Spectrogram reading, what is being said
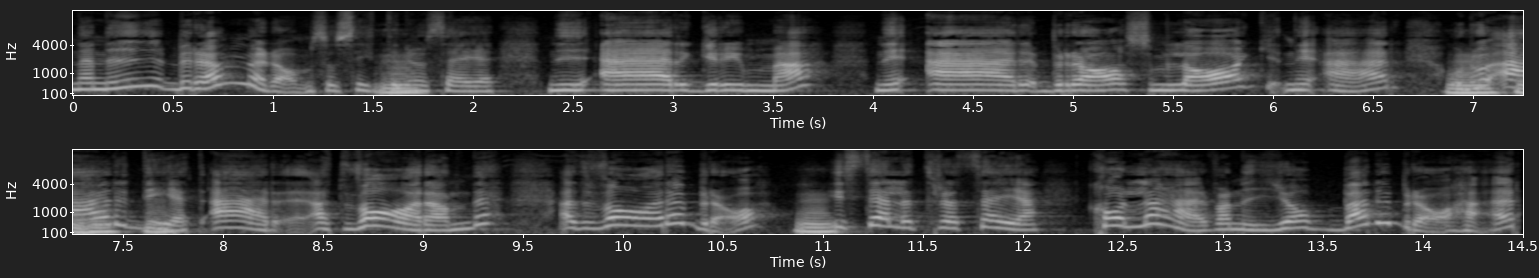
när ni berömmer dem så sitter mm. ni och säger ni är grymma, ni är bra som lag, ni är. Och då mm, är mm, det mm. är, att varande, att vara bra. Istället för att säga kolla här vad ni jobbade bra här.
